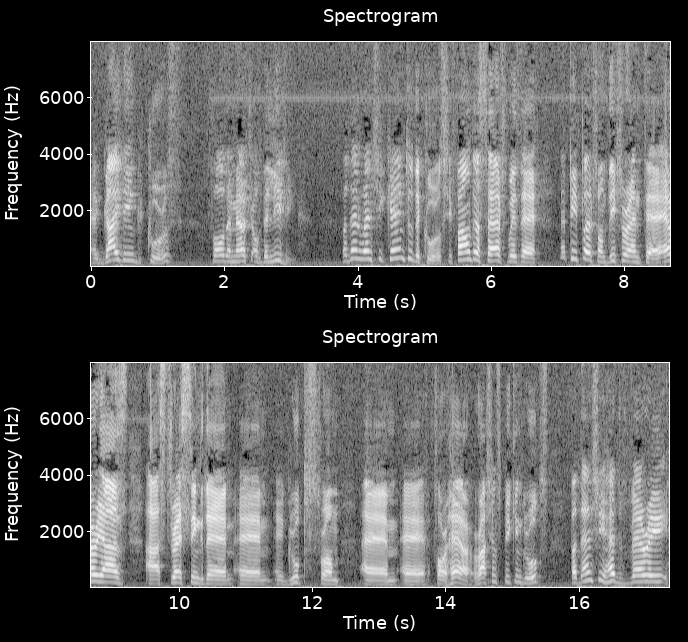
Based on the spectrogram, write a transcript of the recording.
a guiding course for the March of the Living. But then when she came to the course, she found herself with uh, people from different uh, areas uh, stressing the um, uh, groups from, um, uh, for her, Russian-speaking groups. But then she had very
